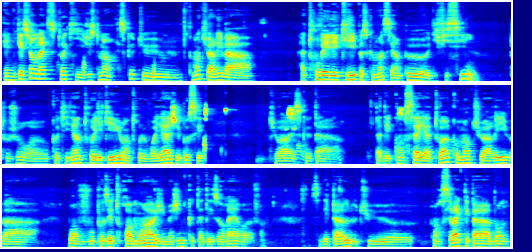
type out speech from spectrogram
et une question, Max, toi qui justement, est-ce que tu, comment tu arrives à, à trouver l'équilibre? Parce que moi, c'est un peu difficile, toujours euh, au quotidien, de trouver l'équilibre entre le voyage et bosser. Tu vois, est-ce que tu as, des conseils à toi? Comment tu arrives à... Bon, vous vous posez trois mois, j'imagine que tu as des horaires... Euh, enfin, c'est des périodes où tu... Euh, c'est vrai que t'es pas... Bon,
